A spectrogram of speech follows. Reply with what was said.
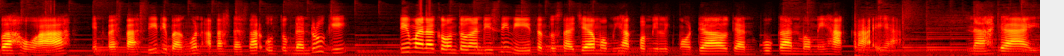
bahwa investasi dibangun atas dasar untung dan rugi, di mana keuntungan di sini tentu saja memihak pemilik modal dan bukan memihak rakyat. Nah guys,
